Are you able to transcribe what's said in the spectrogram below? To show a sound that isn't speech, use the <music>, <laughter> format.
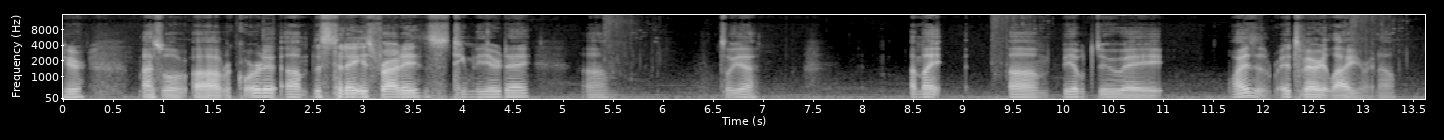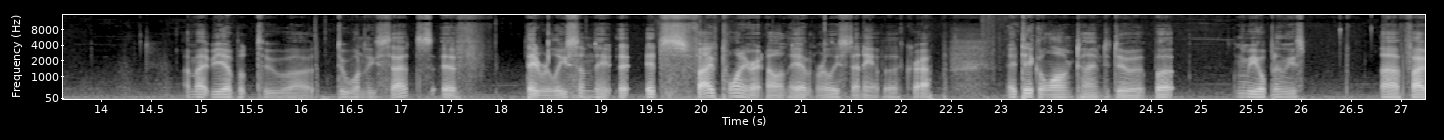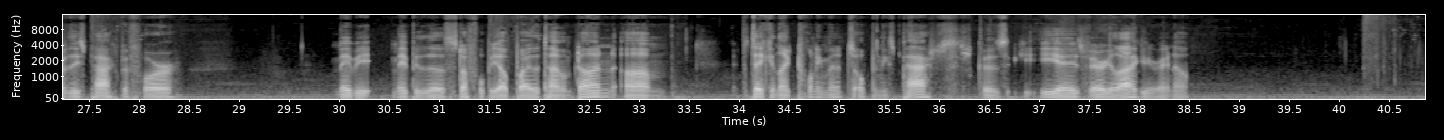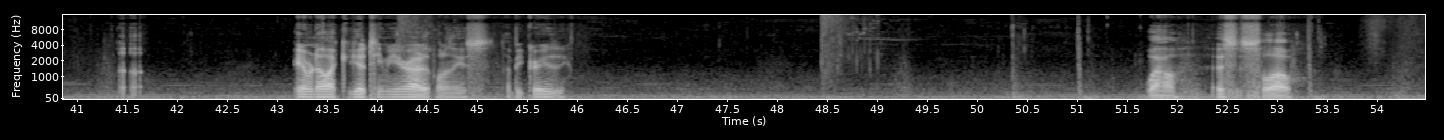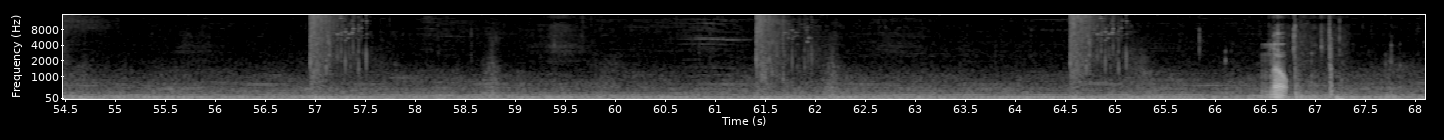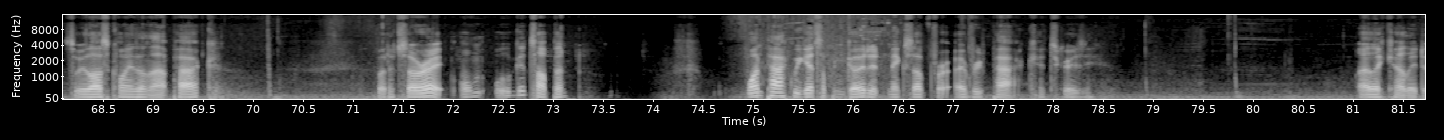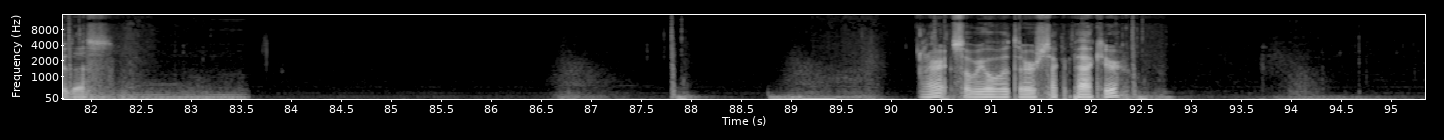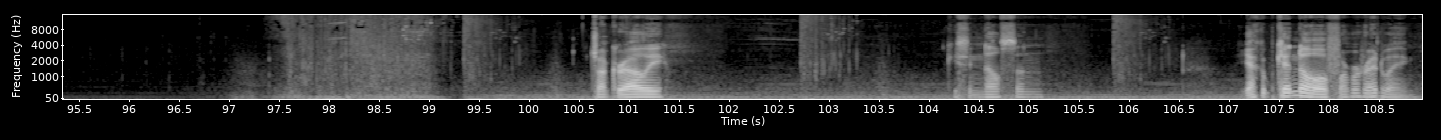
here. Might as well uh, record it. Um, this today is Friday. This is Team of the Year day. Um, so yeah, I might um be able to do a. Why is it? It's very laggy right now. I might be able to uh, do one of these sets if they release them. They, they, it's 5:20 right now, and they haven't released any of the crap. They take a long time to do it, but I'm gonna be opening these uh, five of these packs before maybe maybe the stuff will be up by the time I'm done. Um, it's taking like 20 minutes to open these packs because EA is very laggy right now. Uh, you never know, I could get a team year out of one of these. That'd be crazy. Wow, this is slow. No. So we lost coins on that pack. But it's alright. We'll, we'll get something. One pack we get something good, it makes up for every pack. It's crazy. I like how they do this. Alright, so we go with our second pack here. John Corrali, Casey Nelson, Jakub Kendall, former Red Wing.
